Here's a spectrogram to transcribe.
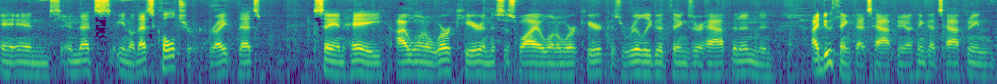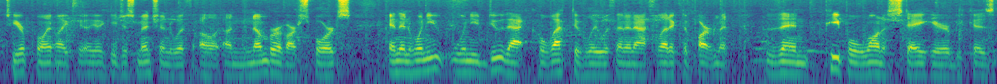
and and that's you know that's culture, right? That's saying, "Hey, I want to work here, and this is why I want to work here because really good things are happening." And I do think that's happening. I think that's happening to your point, like, uh, like you just mentioned, with a, a, number of our sports. And then when you when you do that collectively within an athletic department, then people want to stay here because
